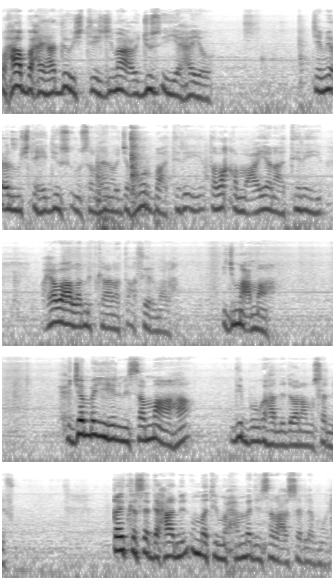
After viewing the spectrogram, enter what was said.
Waxaa baxay hadduu ijtimaacu juz-i yahayoo jamiicu lmujtahidiin unuusan ahayn oo jamhuur baa tiri iyo dabaqa mucayanaa tiri iyo waxyaabaha lamidkaana ta'hiir ma laha. Ijmaac maaha. Xujo ma yihiin mise ma aha dib buu uga hadli doonaa musanifku qeydka saddexaad min ummati muxamedin sal ly slam wey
